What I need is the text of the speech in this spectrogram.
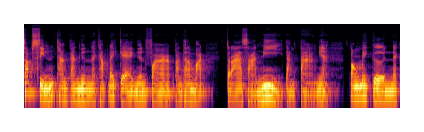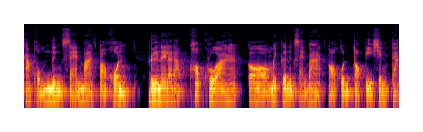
ทรัพย์สินทางการเงินนะครับได้แก่เงินฝากพันธบัตร ตราสารหนี้ต่างๆเนี่ยต้องไม่เกินนะครับผม 1 0 0 0 0แสนบาทต่อคน หรือในระดับครอบครัวนะก็ไม่เกิน 1 0 0 0 0แสนบาทต่อคนต่อปีเช่นกัน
